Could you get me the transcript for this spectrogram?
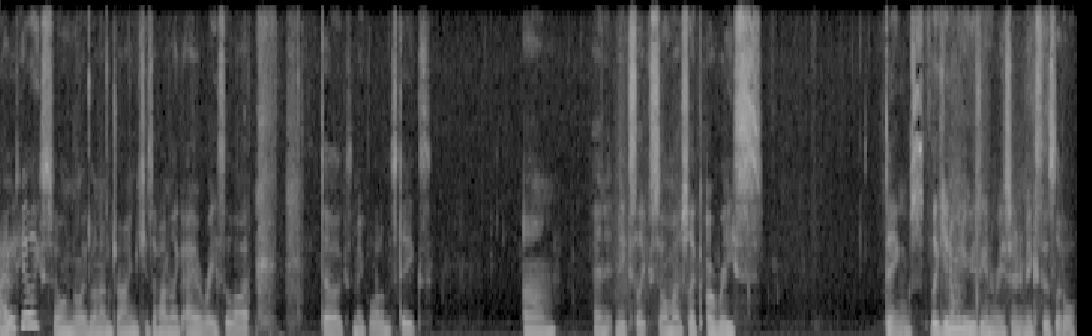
I always get like so annoyed when I'm drawing because if I'm like I erase a lot, duh, because I make a lot of mistakes. Um, and it makes like so much like erase things. Like you know when you're using an eraser it makes those little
